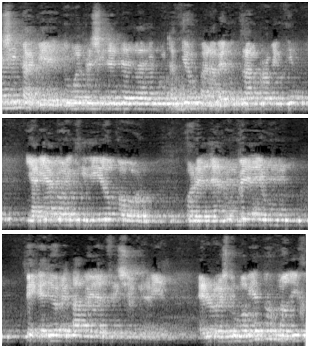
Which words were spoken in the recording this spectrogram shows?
Visita que tuvo el presidente de la Diputación para ver un plan provincia y había coincidido con, con el derrumbe de un pequeño retablo y del frisión que había. Él lo estuvo viendo, no dijo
